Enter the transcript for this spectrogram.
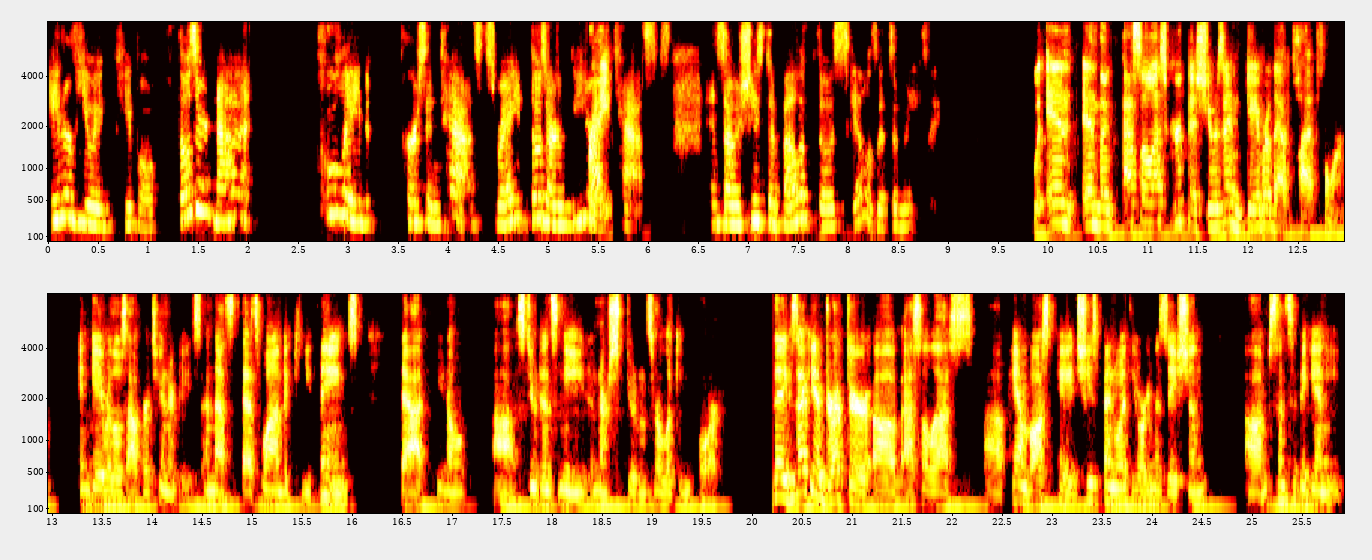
interviewing people. Those are not Kool Aid person tasks, right? Those are leader right. tasks, and so she's developed those skills. It's amazing. And and the SLS group that she was in gave her that platform and gave her those opportunities. And that's that's one of the key things that you know uh, students need and our students are looking for. The executive director of SLS, uh, Pam Boss Page, she's been with the organization um, since the beginning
